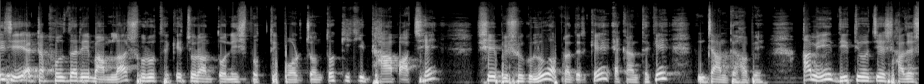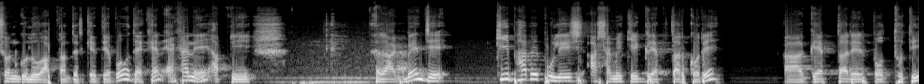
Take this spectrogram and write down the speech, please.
এই যে একটা ফৌজদারি মামলা, শুরু থেকে চূড়ান্ত নিষ্পত্তি পর্যন্ত কি কি ধাপ আছে সেই বিষয়গুলো আপনাদেরকে এখান থেকে জানতে হবে। আমি দ্বিতীয় যে সাজেশনগুলো আপনাদেরকে দেব, দেখেন, এখানে আপনি রাখবেন যে কীভাবে পুলিশ আসামিকে গ্রেপ্তার করে গ্রেপ্তারের পদ্ধতি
